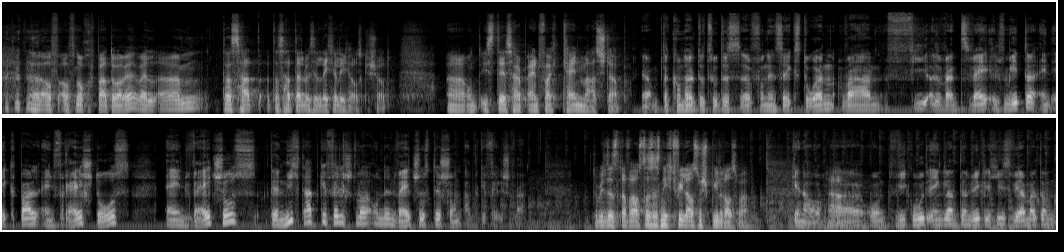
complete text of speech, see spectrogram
äh, auf, auf noch ein paar Tore, weil ähm, das, hat, das hat teilweise lächerlich ausgeschaut äh, und ist deshalb einfach kein Maßstab. Ja, und da kommt halt dazu, dass äh, von den sechs Toren waren vier, also waren zwei Elfmeter, ein Eckball, ein Freistoß, ein Weitschuss, der nicht abgefälscht war und ein Weitschuss, der schon abgefälscht war. Du bist jetzt darauf raus, dass es nicht viel aus dem Spiel raus war. Genau. Ja. Äh, und wie gut England dann wirklich ist, werden wir dann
